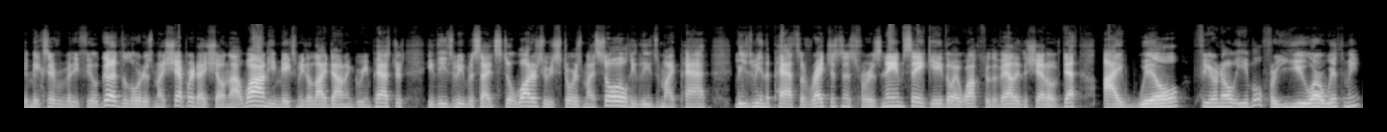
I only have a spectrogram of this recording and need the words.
it makes everybody feel good. The Lord is my shepherd; I shall not want. He makes me to lie down in green pastures. He leads me beside still waters. He restores my soul. He leads my path, leads me in the paths of righteousness for His name's sake. Yea, though I walk through the valley of the shadow of death, I will fear no evil, for you are with me.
